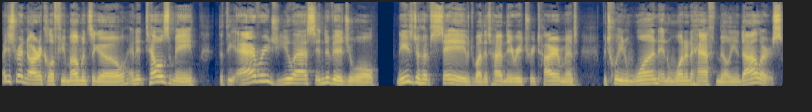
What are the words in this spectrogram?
I just read an article a few moments ago, and it tells me that the average U.S. individual needs to have saved by the time they reach retirement between one and one and a half million dollars.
